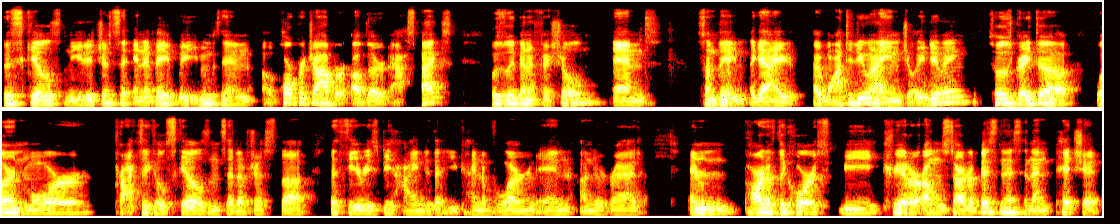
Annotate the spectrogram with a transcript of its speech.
the skills needed just to innovate, but even within a corporate job or other aspects, was really beneficial and something again I, I want to do and I enjoy doing. So it was great to learn more practical skills instead of just the the theories behind it that you kind of learn in undergrad. And part of the course, we create our own startup business and then pitch it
